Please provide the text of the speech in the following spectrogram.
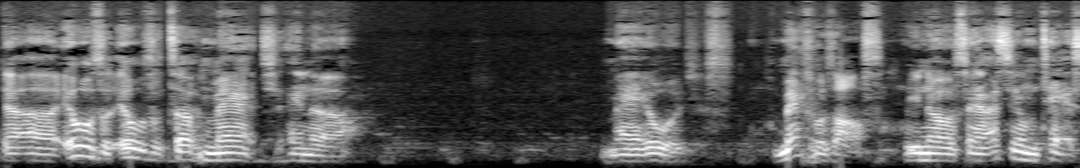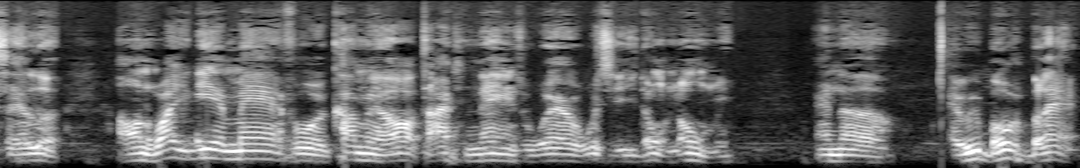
the, uh, it was a, it was a tough match, and uh, man, it was just match was awesome. You know what I'm saying? I see him text say, look, I don't know why you getting mad for coming all types of names where which you don't know me. And uh and we both black.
